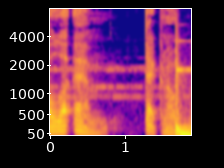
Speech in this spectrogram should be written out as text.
Paula M. Techno.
